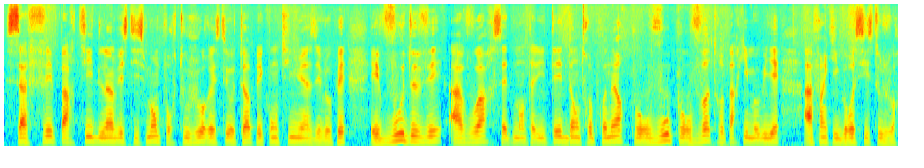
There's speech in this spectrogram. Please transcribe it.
Ça fait partie de l'investissement pour toujours rester au top et continuer à se développer. Et vous devez avoir cette mentalité d'entrepreneur pour vous, pour votre parc immobilier afin qu'il grossisse toujours.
